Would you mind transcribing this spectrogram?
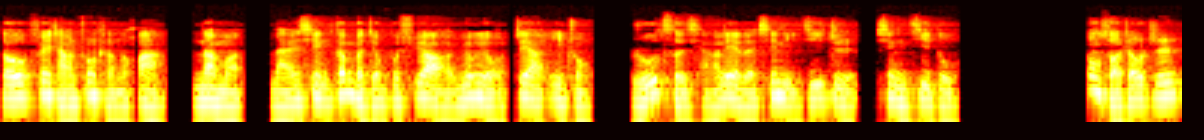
都非常忠诚的话，那么男性根本就不需要拥有这样一种如此强烈的心理机制——性嫉妒。众所周知，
